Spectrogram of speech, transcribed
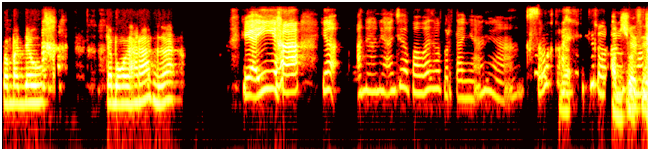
Lompat jauh cabang olahraga. ya iya ya aneh-aneh aja apa apa pertanyaannya kesel Ya, kan orang absurd Iya sih.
